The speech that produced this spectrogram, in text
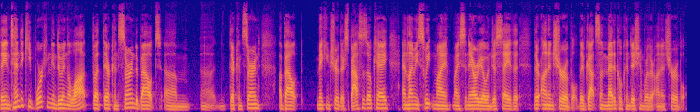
They intend to keep working and doing a lot, but they're concerned about um, uh, they're concerned about making sure their spouse is okay. And let me sweeten my my scenario and just say that they're uninsurable. They've got some medical condition where they're uninsurable.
